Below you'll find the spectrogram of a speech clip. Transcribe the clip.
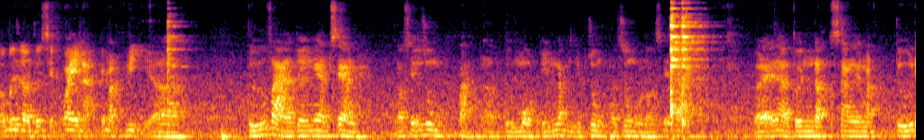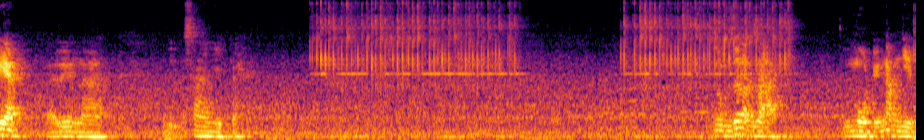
và bây giờ tôi sẽ quay lại cái mặt vị uh, tứ vàng cho anh em xem này. Nó sẽ rung khoảng uh, từ 1 đến 5 nhịp rung và rung của nó sẽ dài. Và đấy là tôi đặt sang cái mặt tứ đen. Đấy nên là bị sai nhịp này. Rung rất là dài từ 1 đến 5 nhịp.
